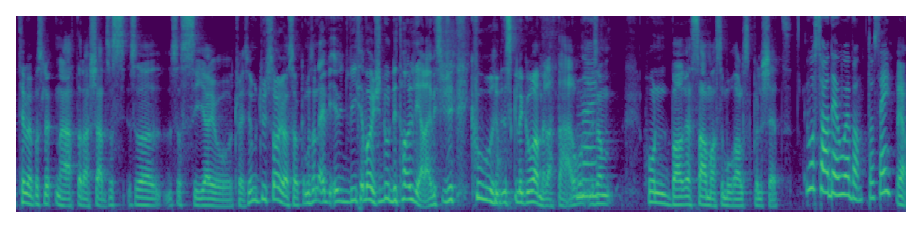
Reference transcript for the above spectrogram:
til og med på slutten her, etter det har skjedd, så, så, så sier jo Tracy men du sa jo Ahsoka, men sånn, jeg, jeg, var jo ikke noen detaljer der. Jeg visste ikke hvor det skulle gå med dette her. Hun, liksom, hun bare sa masse moralsk bullshit. Hun sa det hun er vant til å si. Ja.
